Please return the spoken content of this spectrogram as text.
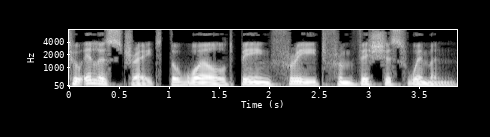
to illustrate the world being freed from vicious women.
